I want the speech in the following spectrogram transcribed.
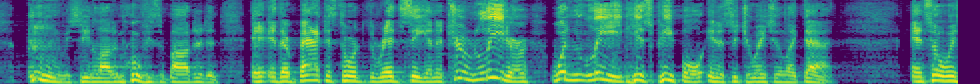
We've seen a lot of movies about it, and their back is towards the Red Sea. And a true leader wouldn't lead his people in a situation like that. And so we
